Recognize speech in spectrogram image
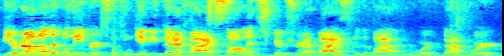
Be around other believers who can give you good advice, solid scripture advice through the Bible, through God's Word.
